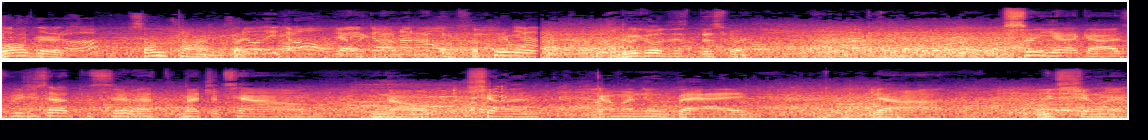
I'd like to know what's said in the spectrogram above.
Vloggers. Sometimes. Like, No, they don't. Yeah, they like don't that. at all. Okay, well, Yeah. do we go this this way? So yeah, guys, we just had pursuit at Metrotown. You know, chilling. Got my new bag. Yeah, we chilling.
